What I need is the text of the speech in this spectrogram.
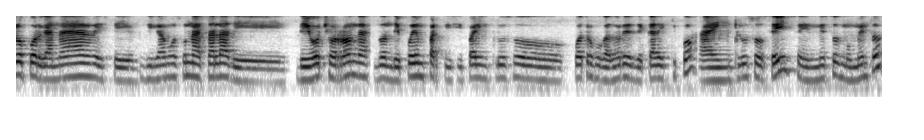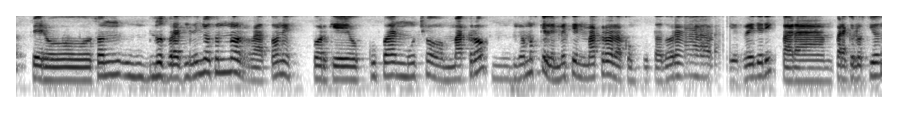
solo por ganar este digamos una sala de, de 8 rondas donde pueden participar incluso cuatro jugadores de cada equipo a incluso 6 en estos momentos pero son los brasileños son unos ratones porque ocupan mucho macro, digamos que le meten macro a la computadora de Raiderick para, para que los tiros,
